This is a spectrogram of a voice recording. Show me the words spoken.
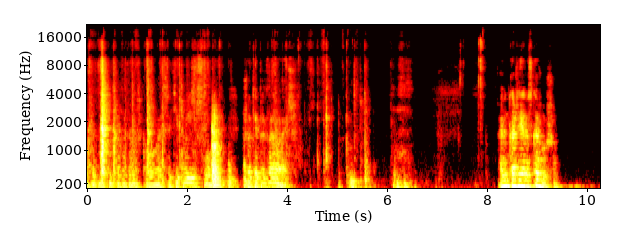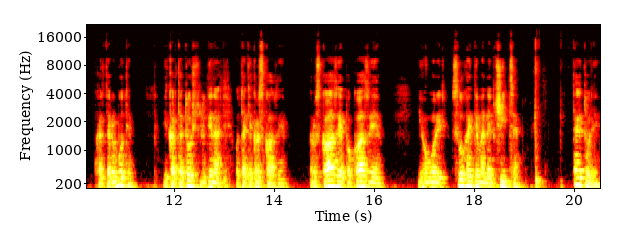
Область. Які твої условия? Що ти предлагаєш? А він каже, я розкажу, що. Карта роботи і карта того, що людина отак як розказує. Розказує, показує і говорить, слухайте мене, вчіться. Території.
